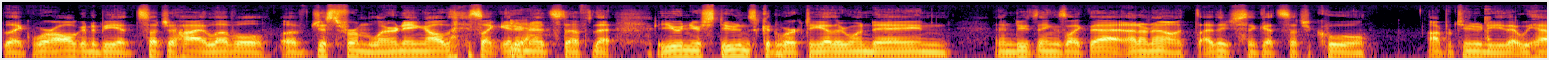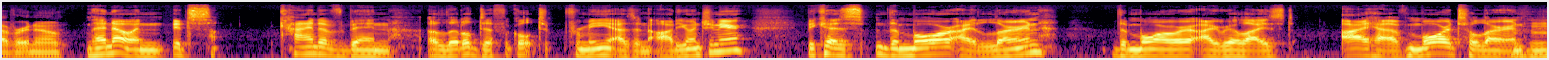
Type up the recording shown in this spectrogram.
like we're all going to be at such a high level of just from learning all this like internet Yeah. stuff that you and your students could work together one day and and do things like that. I don't know. I just think that's such a cool opportunity that we have right now. I know, and it's kind of been a little difficult for me as an audio engineer because the more I learn, the more I realized I have more to learn. Mm-hmm.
